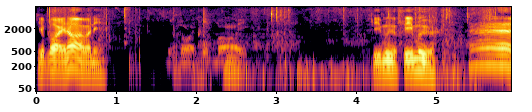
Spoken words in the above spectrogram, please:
เรียบร้อยเนาะวันนี้เรียบร้อยเรียบร้อยฝีมือฝีมืออ่า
